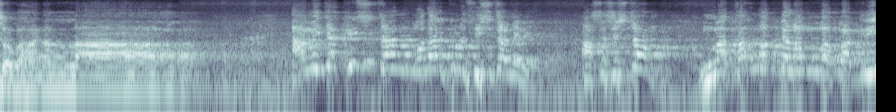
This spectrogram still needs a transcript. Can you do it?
সোবাহান আমি যে খ্রিস্টান, বোধার কোন সিস্টেমে নেই। আছে সিস্টেম মাথার মধ্যে লম্বা পাগড়ি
